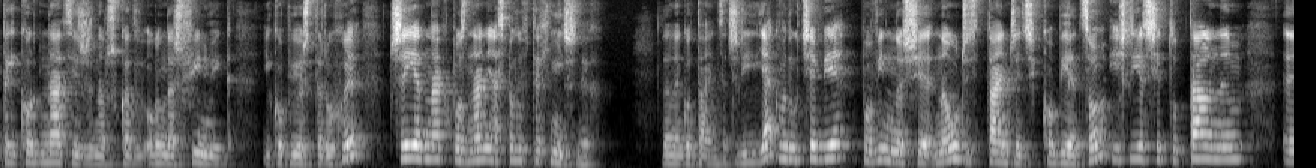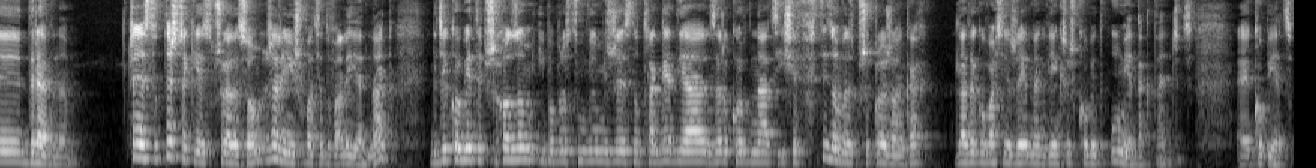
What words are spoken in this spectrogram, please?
takiej koordynacji, że na przykład oglądasz filmik i kopiujesz te ruchy, czy jednak poznanie aspektów technicznych danego tańca. Czyli jak według Ciebie powinno się nauczyć tańczyć kobieco, jeśli jest się totalnym y, drewnem? Często też takie przykłady są, rzadziej niż u facetów, ale jednak, gdzie kobiety przychodzą i po prostu mówią mi, że jest no tragedia, zero koordynacji i się wstydzą wręcz przy koleżankach, dlatego właśnie, że jednak większość kobiet umie tak tańczyć e, kobieco.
